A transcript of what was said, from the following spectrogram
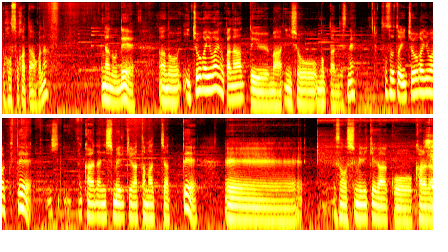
細かったのかな？なのであの胃腸が弱いのかなっていう、まあ、印象を持ったんですねそうすると胃腸が弱くて体に湿り気が溜まっちゃって、えー、その湿り気がこう体の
